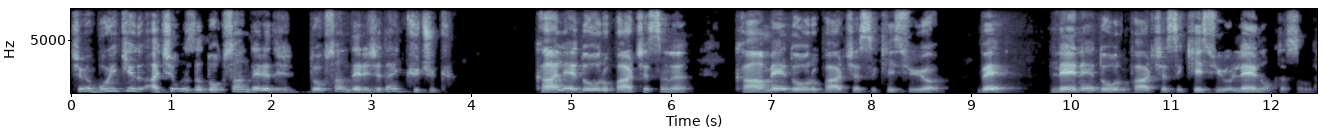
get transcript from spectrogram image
Şimdi bu iki açımız da 90 derece 90 dereceden küçük. KL doğru parçasını KM doğru parçası kesiyor ve LN doğru parçası kesiyor L noktasında.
